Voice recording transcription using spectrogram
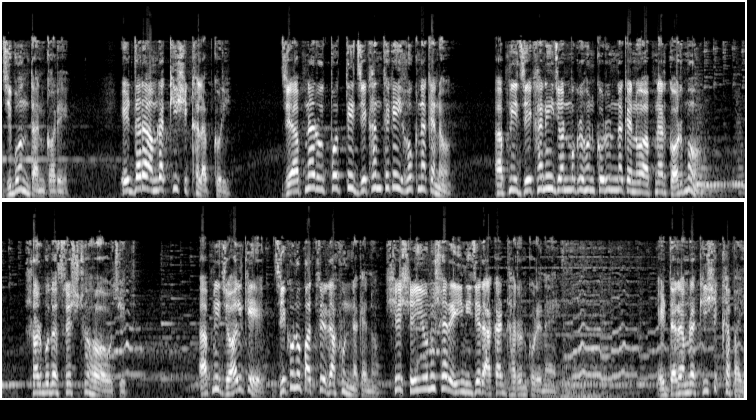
জীবন দান করে। এর দ্বারা আমরা কি শিক্ষা লাভ করি? যে আপনার উৎপত্তি যেখান থেকেই হোক না কেন আপনি যেখানেই জন্মগ্রহণ করুন না কেন, আপনার কর্ম সর্বদা শ্রেষ্ঠ হওয়া উচিত। আপনি জলকে যে কোনো পাত্রে রাখুন না কেন, সে সেই অনুসারেই নিজের আকার ধারণ করে নেয়। এর দ্বারা আমরা কি শিক্ষা পাই?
